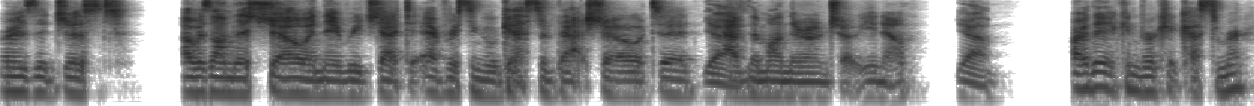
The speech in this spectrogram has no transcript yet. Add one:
Or is it just I was on this show and they reached out to every single guest of that show to yeah. have them on their own show, you know? Yeah. Are they a ConvertKit customer?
